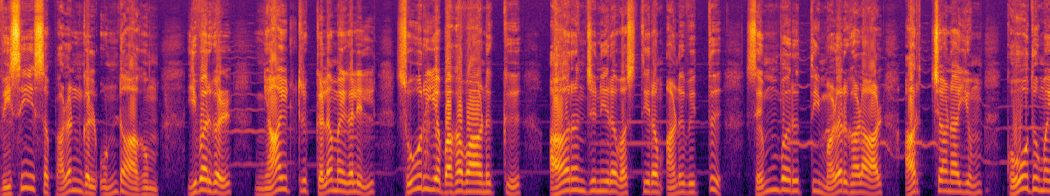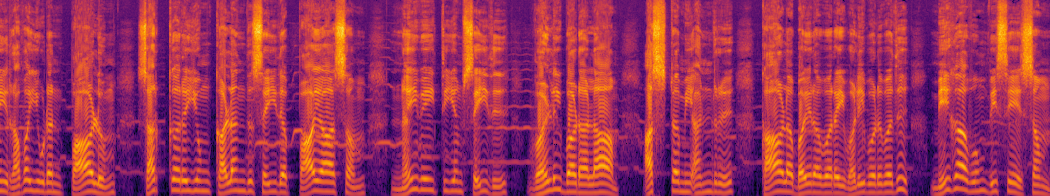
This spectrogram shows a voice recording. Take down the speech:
விசேஷ பலன்கள் உண்டாகும். இவர்கள் ஞாயிற்றுக்கிழமைகளில் சூரிய பகவானுக்கு ஆரஞ்சு நிற வஸ்திரம் அணிவித்து செம்பருத்தி மலர்களால் அர்ச்சனையும் கோதுமை ரவையுடன் பாலும் சர்க்கரையும் கலந்து செய்த பாயாசம் நைவேத்தியம் செய்து வழிபடலாம். அஷ்டமி அன்று கால பைரவரை வழிபடுவது மிகவும் விசேஷம்.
